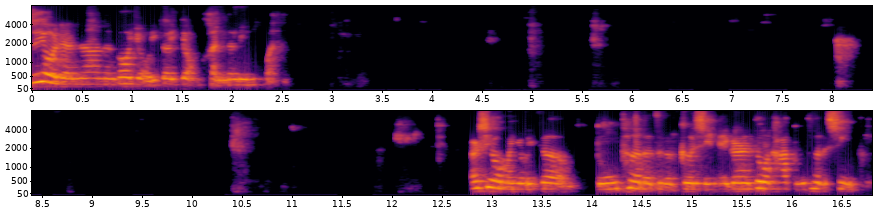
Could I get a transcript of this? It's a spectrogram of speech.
只有人呢能够有一个永恒的灵魂。而且我们有一个独特的这个个性每个人都有他独特的性格。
